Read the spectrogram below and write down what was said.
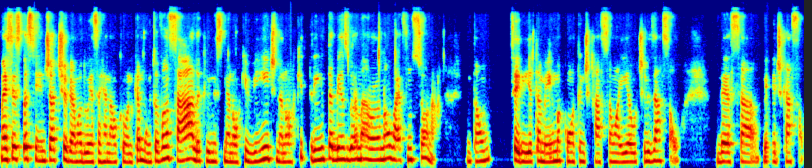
mas se esse paciente já tiver uma doença renal crônica muito avançada, clínice menor que 20, menor que 30, a benzbromalona não vai funcionar. Então, seria também uma contraindicação aí a utilização dessa medicação.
